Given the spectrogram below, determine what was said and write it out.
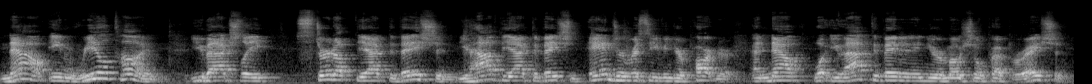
now in real time, you've actually stirred up the activation, you have the activation, and you're receiving your partner. And now what you activated in your emotional preparation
